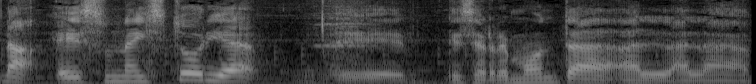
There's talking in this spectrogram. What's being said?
No, es una historia eh, que se remonta a, la,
